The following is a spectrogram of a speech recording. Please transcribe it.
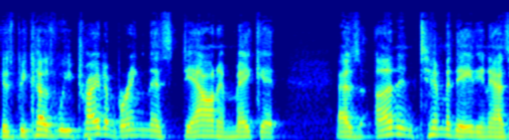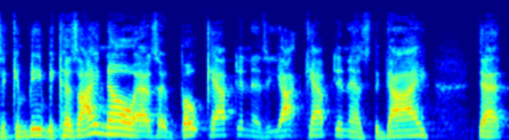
is because we try to bring this down and make it as unintimidating as it can be. Because I know as a boat captain, as a yacht captain, as the guy that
